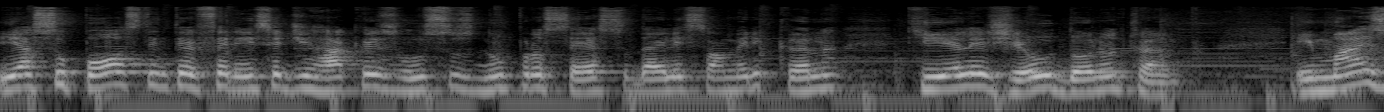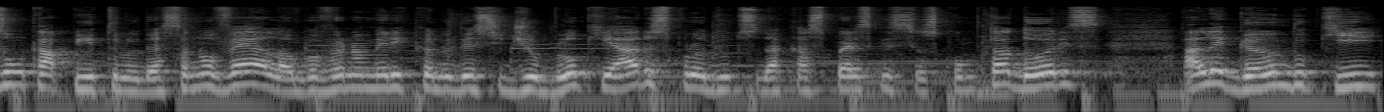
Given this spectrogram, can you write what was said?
e a suposta interferência de hackers russos no processo da eleição americana que elegeu Donald Trump. Em mais um capítulo dessa novela, o governo americano decidiu bloquear os produtos da Kaspersky em seus computadores, alegando que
